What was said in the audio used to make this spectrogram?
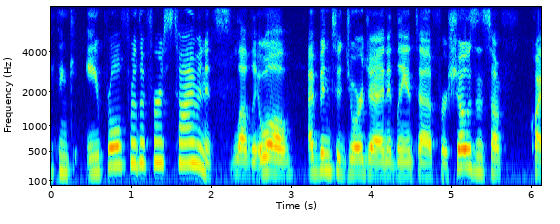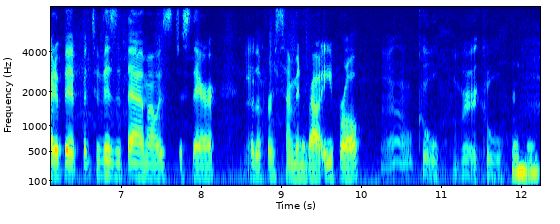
I think April for the first time and it's lovely. Well, I've been to Georgia and Atlanta for shows and stuff quite a bit, but to visit them, I was just there Yeah. for the first time in about April. Oh, cool. Very cool. Mhm.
